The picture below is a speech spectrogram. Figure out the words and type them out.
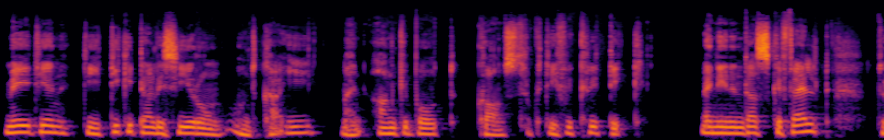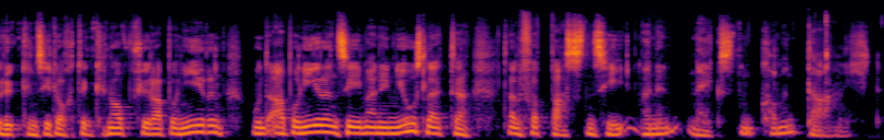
Medien, die Digitalisierung und KI, mein Angebot konstruktive Kritik. Wenn Ihnen das gefällt, drücken Sie doch den Knopf für Abonnieren und abonnieren Sie meinen Newsletter, dann verpassen Sie meinen nächsten Kommentar nicht.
